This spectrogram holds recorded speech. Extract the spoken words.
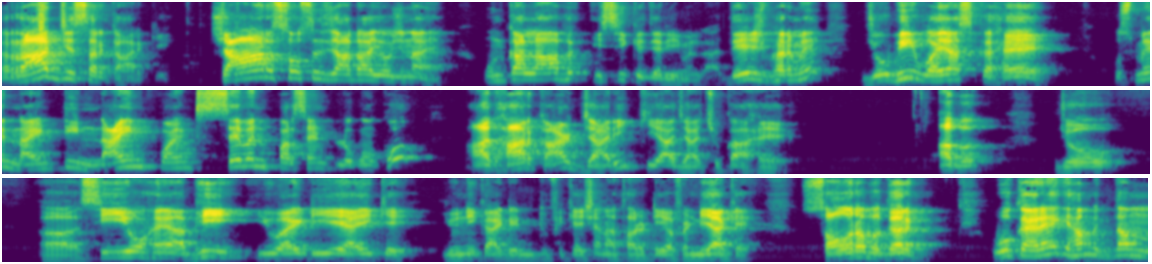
राज्य सरकार की 400 से ज़्यादा योजनाएँ, उनका लाभ इसी के ज़रिए मिल रहा है। देश भर में जो भी वयस्क है, उसमें 99.7 परसेंट लोगों को आधार कार्ड जारी किया जा चुका है। अब जो सीईओ हैं अभी यूआईडीएआई के unique identification authority of India के सौरभ गर्ग वो कह रहे हैं कि हम एकदम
